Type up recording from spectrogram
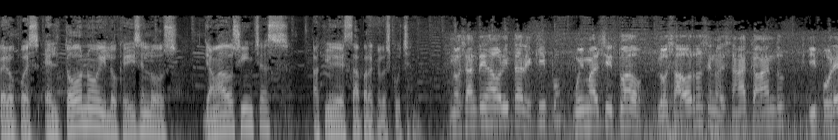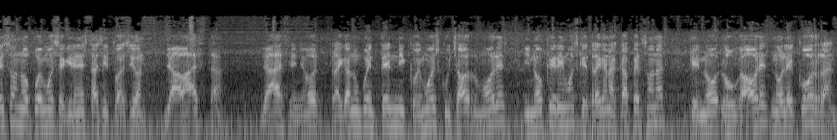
Pero pues el tono y lo que dicen los llamados hinchas, aquí está para que lo escuchen. Nos han dejado ahorita el equipo muy mal situado, los ahorros se nos están acabando y por eso no podemos seguir en esta situación. Ya basta, ya señor, traigan un buen técnico, hemos escuchado rumores y no queremos que traigan acá personas que no, los jugadores no le corran.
